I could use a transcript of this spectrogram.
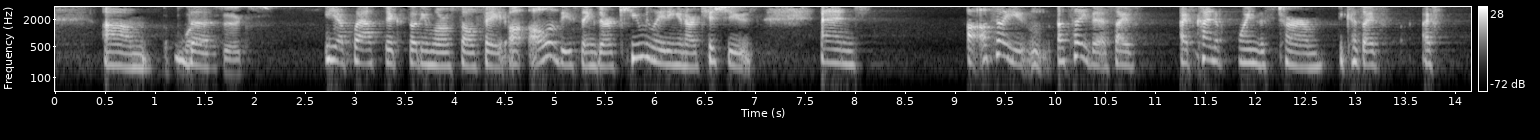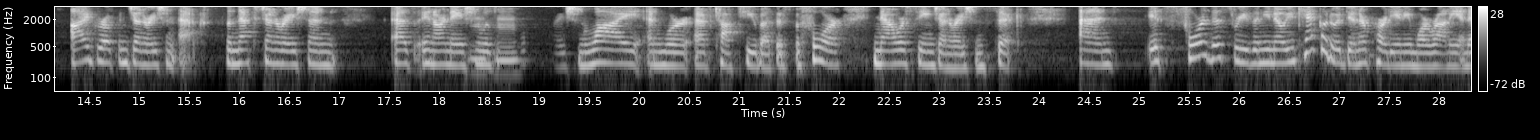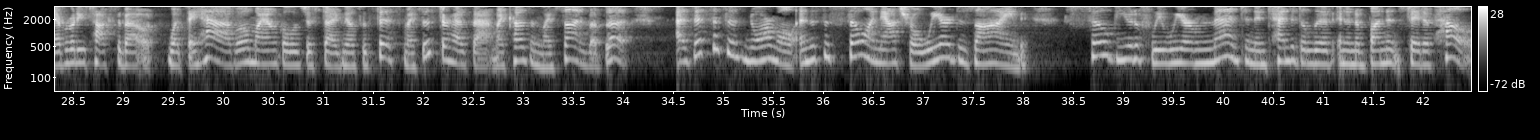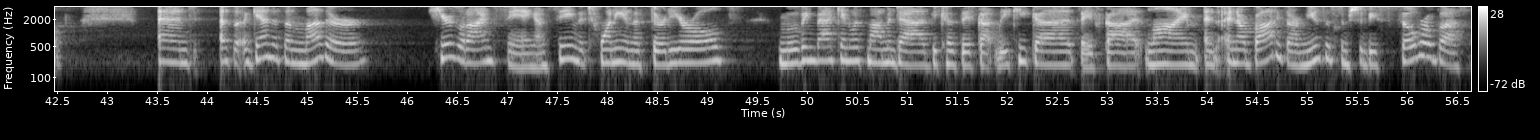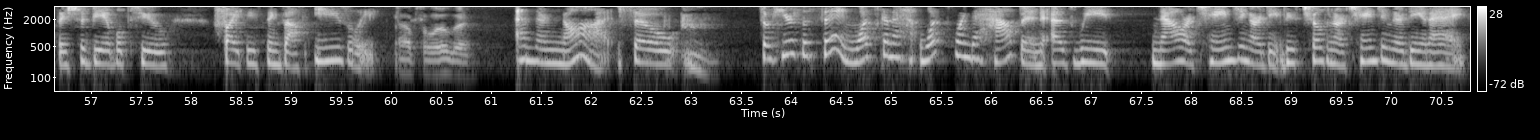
um, the plastics. The, yeah, plastic, sodium lauryl sulfate, all, of these things are accumulating in our tissues. And I'll tell you, I'll tell you this. I've, I've kind of coined this term because I've, I've, I grew up in Generation X. The next generation, as in our nation, mm-hmm. was Generation Y, and we're, I've talked to you about this before. Now we're seeing Generation Sick. And it's for this reason. You know, you can't go to a dinner party anymore, Ronnie, and everybody talks about what they have. Oh, my uncle was just diagnosed with this. My sister has that. My cousin, my son, blah, blah. As if this is normal. And this is so unnatural. We are designed so beautifully. We are meant and intended to live in an abundant state of health. And as again, as a mother, here's what I'm seeing. I'm seeing the 20 and the 30 year olds moving back in with mom and dad because they've got leaky gut, they've got Lyme, and, and our bodies, our immune system should be so robust, they should be able to fight these things off easily. Absolutely. And they're not. So, so here's the thing: what's going to ha- what's going to happen as we now are changing our D- these children are changing their DNA,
